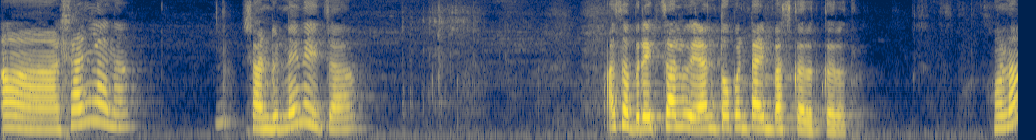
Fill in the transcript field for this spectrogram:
आ सांडला ना. सांडून नाही द्यायचा. असा ब्रेक चालू आहे आणि तो पण टाइमपास करत करत. हो ना?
